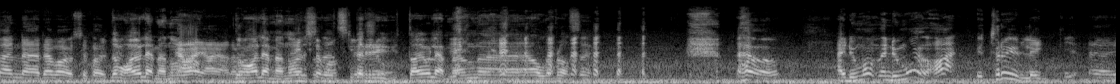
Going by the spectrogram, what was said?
Men eh, det var jo selvfølgelig Det var jo lemenår. Ja, ja, ja, det det var var lemenår, så det spruta jo lemen eh, alle plasser. Nei, du må, men du må jo ha utrolig eh,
